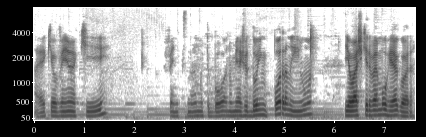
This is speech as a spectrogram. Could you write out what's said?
Aí é que eu venho aqui. Fênix não é muito boa, não me ajudou em porra nenhuma. E eu acho que ele vai morrer agora.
